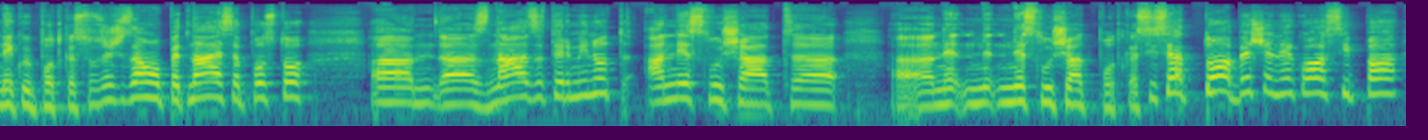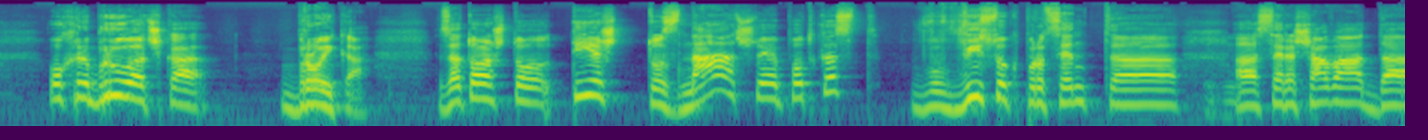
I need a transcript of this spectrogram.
некој подкаст. Значи само 15% а, а, знаат за терминот, а не слушаат а, а, не, не, не слушаат подкаст. И сега тоа беше некоја си па охрабрувачка бројка. Затоа што тие што знаат што е подкаст, во висок процент а, а, се решаваат да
